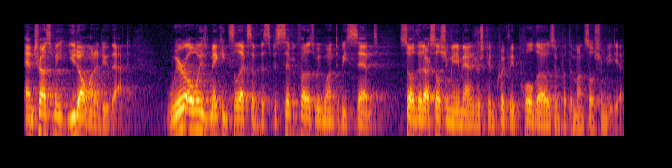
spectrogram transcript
And trust me, you don't want to do that. We're always making selects of the specific photos we want to be sent so that our social media managers can quickly pull those and put them on social media.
